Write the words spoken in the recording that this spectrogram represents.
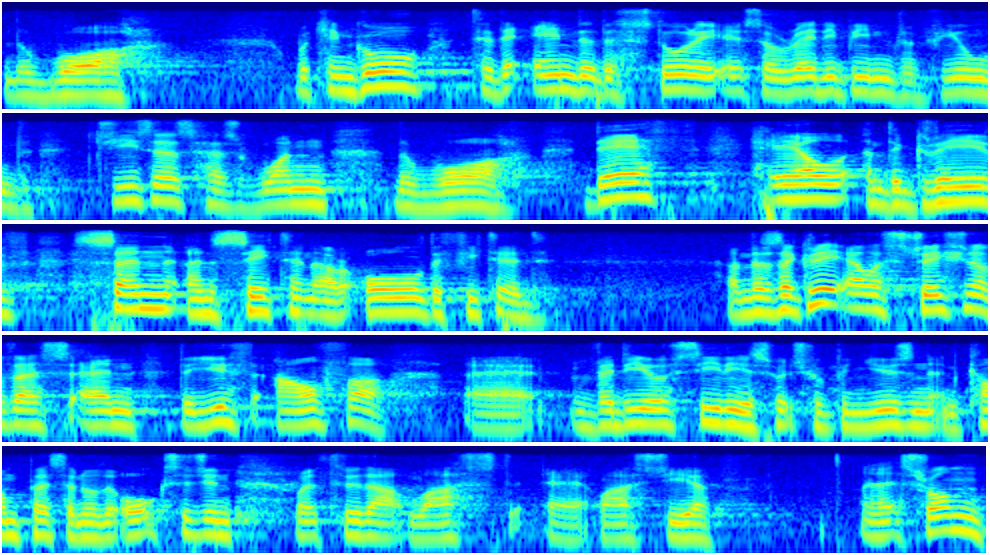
the war. We can go to the end of the story, it's already been revealed. Jesus has won the war. Death, hell, and the grave, sin and Satan are all defeated. And there's a great illustration of this in the Youth Alpha uh, video series, which we've been using in Compass. I know that Oxygen went through that last, uh, last year. And it's from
